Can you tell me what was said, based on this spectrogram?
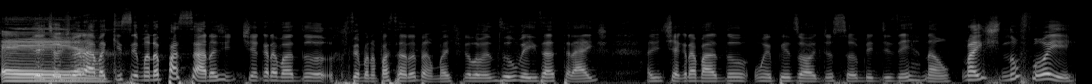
É... Gente, eu jurava que semana passada a gente tinha gravado. Semana passada não, mas pelo menos um mês atrás a gente tinha gravado um episódio sobre dizer não. Mas não foi.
